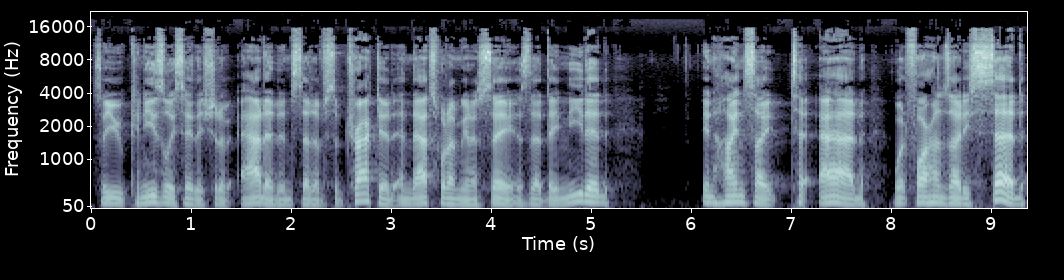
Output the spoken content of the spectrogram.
So you can easily say they should have added instead of subtracted, and that's what I'm going to say is that they needed in hindsight to add what Farhan Zaidi said.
